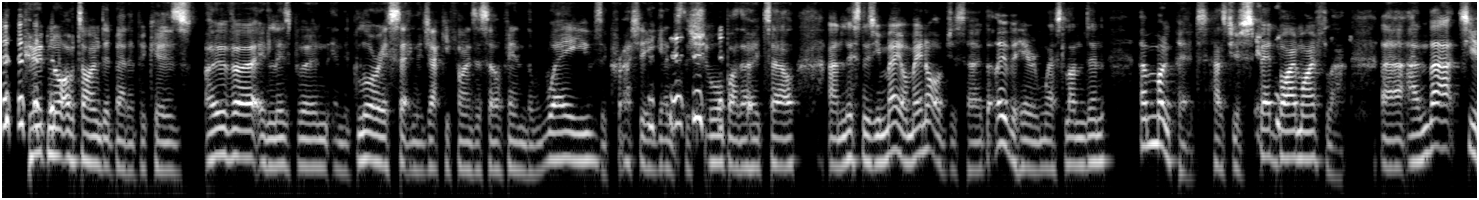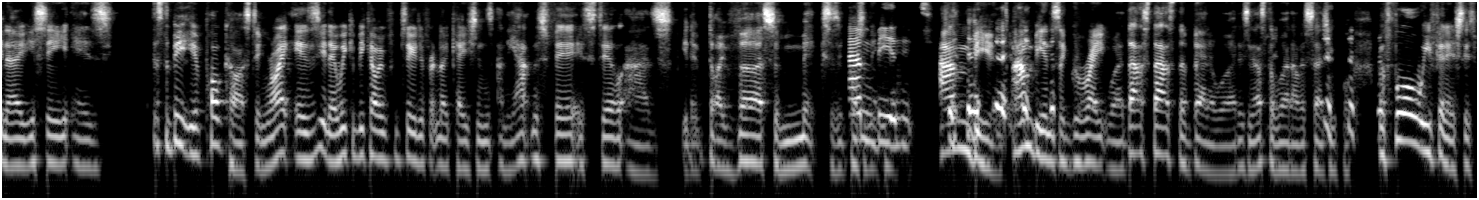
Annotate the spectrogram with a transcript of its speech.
Could not have timed it better because over in Lisbon, in the glorious setting that Jacki finds herself in, the waves are crashing against the shore by the hotel. And listeners, you may or may not have just heard that over here in West London, a moped has just sped by my flat. Uh, and that, you know, you see is that's the beauty of podcasting, right? Is you know we could be coming from two different locations, and the atmosphere is still as you know diverse and mixed as it possibly. Ambient. Ambient. Ambient's a great word. That's that's the better word, isn't it? That's the word I was searching for. Before we finish this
